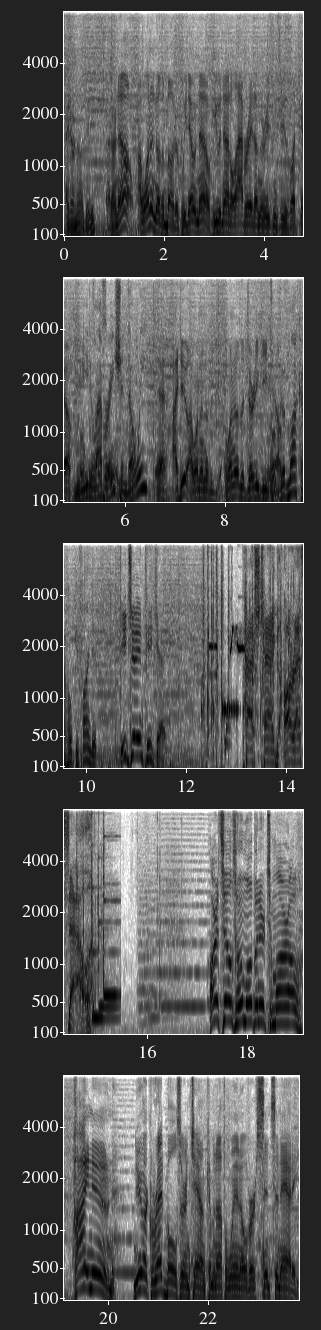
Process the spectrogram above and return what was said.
I don't know, did he? I don't know. I want to know the motive. We don't know. He would not elaborate on the reasons he was let go. We need elaboration, don't we? Yeah, I do. I want to know the I want to know the dirty details. Well, good luck. I hope you find it. DJ and PK. Hashtag RSL. RSL's home opener tomorrow, high noon. New York Red Bulls are in town, coming off a win over Cincinnati.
